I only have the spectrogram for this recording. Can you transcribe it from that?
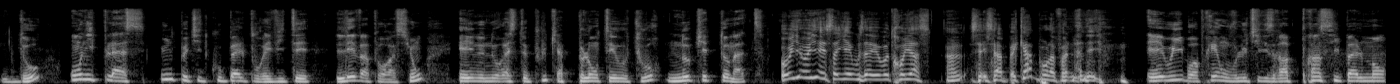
d'eau. On y place une petite coupelle pour éviter l'évaporation et il ne nous reste plus qu'à planter autour nos pieds de tomates. Oui, oui, ça y est, vous avez votre Oyas. hein. c'est impeccable pour la fin de l'année. Et oui, bon après on vous l'utilisera principalement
